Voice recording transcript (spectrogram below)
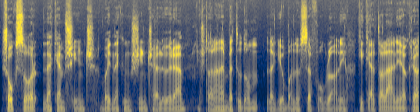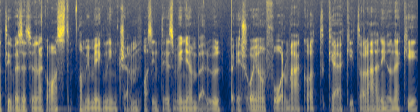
Sokszor nekem sincs, vagy nekünk sincs előre, és talán ebbe tudom legjobban összefoglalni. Ki kell találni a kreatív vezetőnek azt, ami még nincsen az intézményen belül és olyan formákat kell kitalálnia neki,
